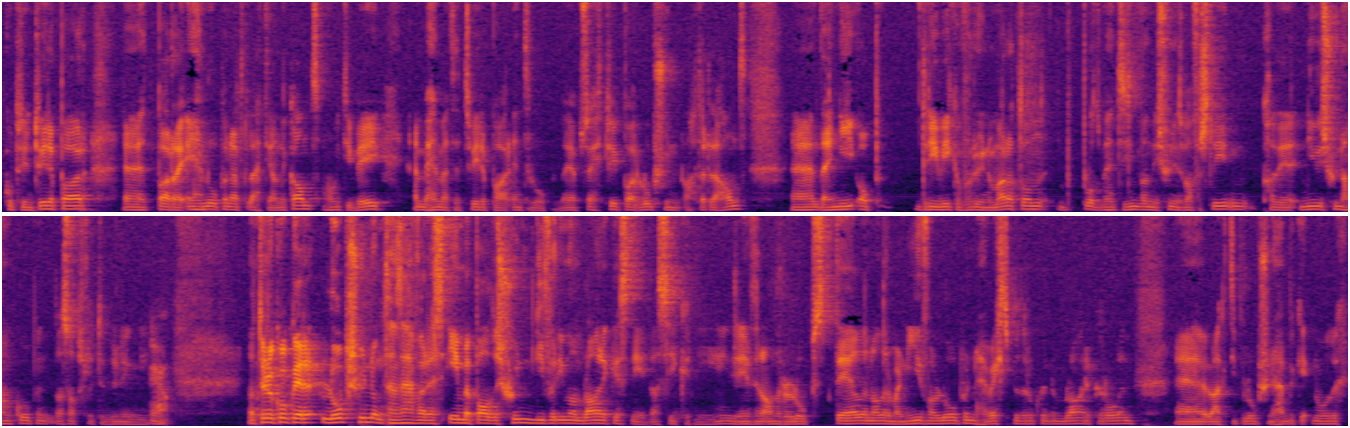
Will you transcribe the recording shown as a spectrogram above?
koop je een tweede paar. Eh, het paar dat je ingelopen hebt, leg je aan de kant, houd die bij en begin met het tweede paar in te lopen. Dat je op twee paar loopschoenen achter de hand. Eh, dat je niet op drie weken voor je marathon plots begint te zien van die schoenen is wat versleten. Ik ga die nieuwe schoenen gaan kopen. Dat is absoluut de bedoeling niet. Ja. Natuurlijk ook weer loopschoenen, om te zeggen van er is één bepaalde schoen die voor iemand belangrijk is. Nee, dat zeker niet. Iedereen heeft een andere loopstijl, een andere manier van lopen. Gewicht speelt er ook weer een belangrijke rol in. Eh, welk type loopschoen heb ik nodig?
